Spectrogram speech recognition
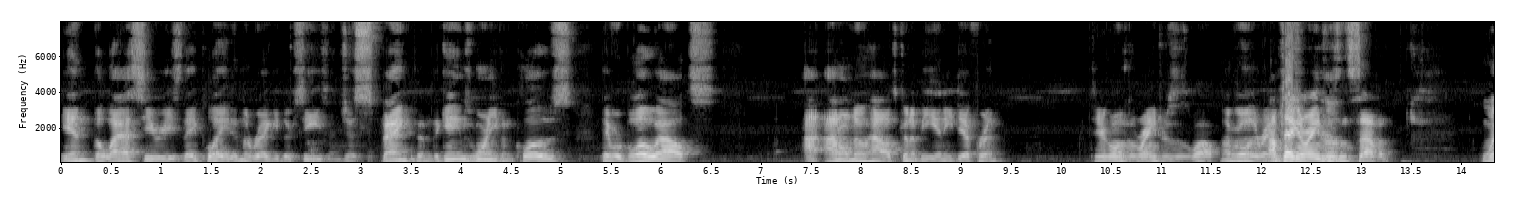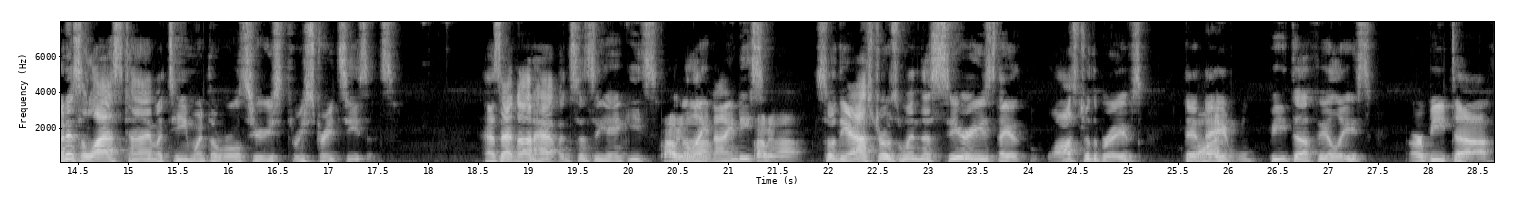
in the last series they played in the regular season. Just spanked them. The games weren't even close. They were blowouts. I, I don't know how it's going to be any different. So You're going to the Rangers as well. I'm going to the Rangers. I'm taking Rangers in seven. When is the last time a team went to the World Series three straight seasons? Has that not happened since the Yankees Probably in the not. late 90s? Probably not. So the Astros win this series. They lost to the Braves. Then they beat the Phillies or beat. uh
